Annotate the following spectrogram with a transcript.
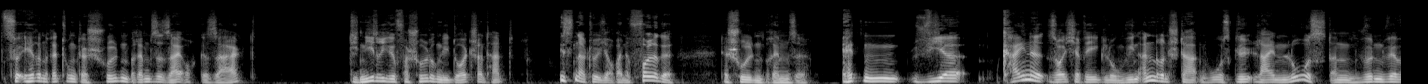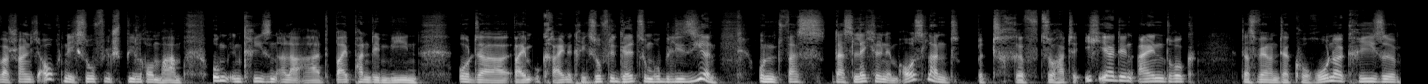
zur Ehrenrettung der Schuldenbremse sei auch gesagt, die niedrige Verschuldung, die Deutschland hat, ist natürlich auch eine Folge der Schuldenbremse. Hätten wir keine solche Regelung wie in anderen Staaten, wo es gilt Leinen los, dann würden wir wahrscheinlich auch nicht so viel Spielraum haben, um in Krisen aller Art, bei Pandemien oder beim Ukraine-Krieg so viel Geld zu mobilisieren. Und was das Lächeln im Ausland betrifft, so hatte ich eher den Eindruck, dass während der Corona-Krise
